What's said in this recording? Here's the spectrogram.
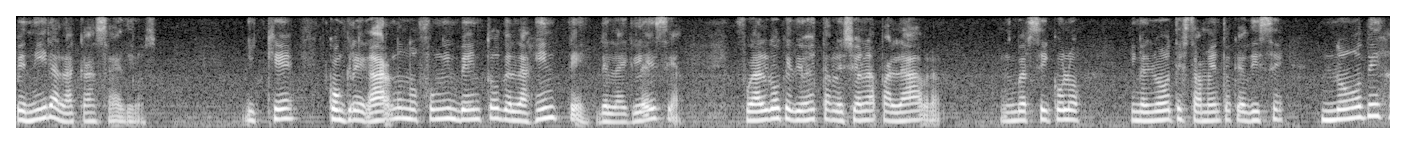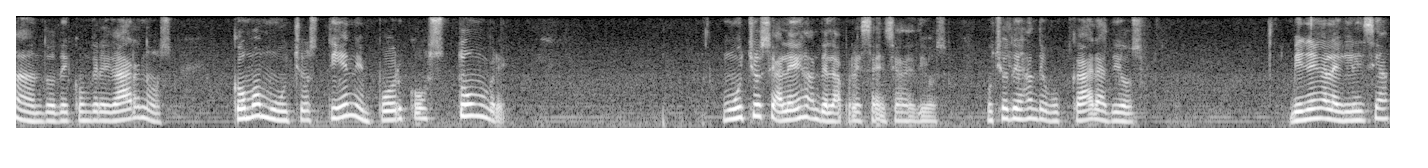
venir a la casa de Dios. Y que congregarnos no fue un invento de la gente, de la iglesia. Fue algo que Dios estableció en la palabra. Un versículo en el Nuevo Testamento que dice, no dejando de congregarnos, como muchos tienen por costumbre. Muchos se alejan de la presencia de Dios. Muchos dejan de buscar a Dios. Vienen a la iglesia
